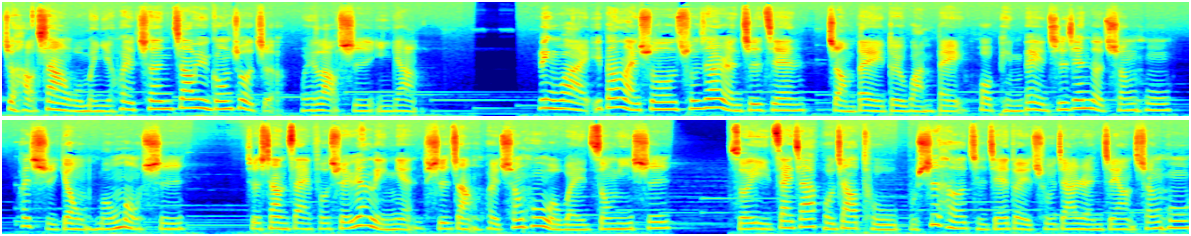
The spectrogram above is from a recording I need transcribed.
就好像我们也会称教育工作者为老师一样。另外，一般来说，出家人之间，长辈对晚辈或平辈之间的称呼会使用某某师，就像在佛学院里面，师长会称呼我为宗医师。所以，在家佛教徒不适合直接对出家人这样称呼，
